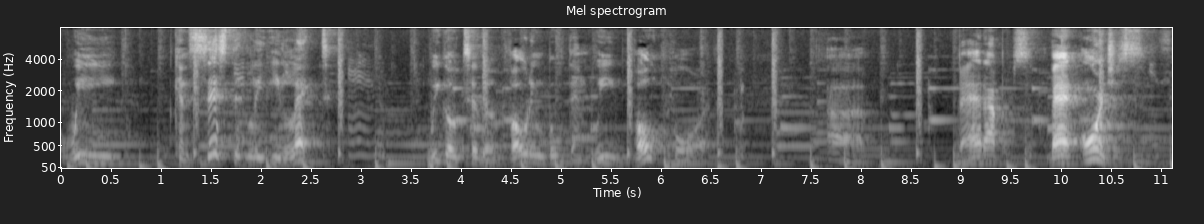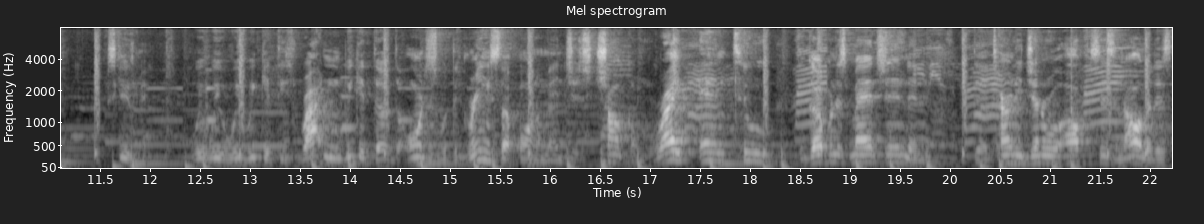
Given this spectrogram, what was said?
we consistently elect. We go to the voting booth and we vote for uh, bad apples, bad oranges. Excuse me we, we, we, we get these rotten, we get the, the oranges with the green stuff on them and just chunk them right into the governor's mansion and the attorney general offices and all of this.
